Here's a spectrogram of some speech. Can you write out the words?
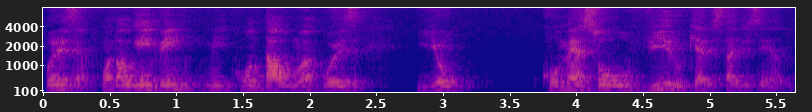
Por exemplo, quando alguém vem me contar alguma coisa e eu começo a ouvir o que ela está dizendo,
